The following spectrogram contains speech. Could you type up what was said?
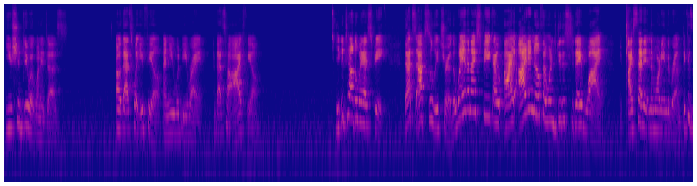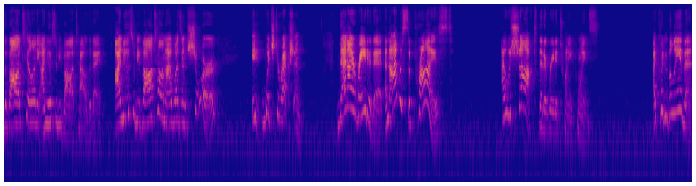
you should do it when it does. Oh, that's what you feel, and you would be right. That's how I feel. You can tell the way I speak. That's absolutely true. The way that I speak, I, I, I didn't know if I wanted to do this today. Why? I said it in the morning in the room. Because the volatility, I knew this would be volatile today. I knew this would be volatile and I wasn't sure it, which direction. Then I rated it and I was surprised. I was shocked that it rated 20 points. I couldn't believe it,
